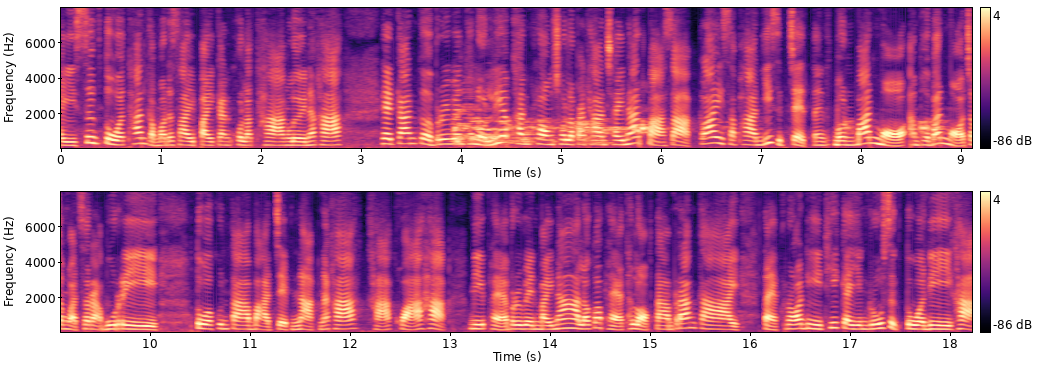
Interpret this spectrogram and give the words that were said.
ค์ซึ่งตัวท่านกับมอเตอร์ไซค์ไปกันคนละทางเลยนะคะ เหตุการณ์เกิดบริเวณถนนเลียบคันคลองชลประทานชัยนาทป่าสากใกล้สะพาน 27 ในบลบ้านหมออำเภอบ้านหมอจังหวัดสระบุรี ตัวคุณตาบาดเจ็บหนักนะคะ ขาขวาหัก มีแผลบริเวณใบหน้า แล้วก็แผลถลอกตามร่างกาย แต่เคราะห์ดีที่แกยังรู้สึกตัวดีค่ะ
